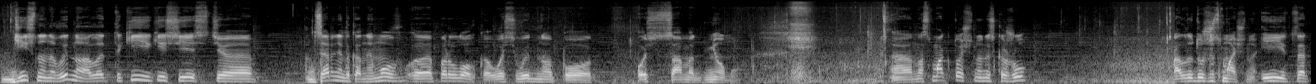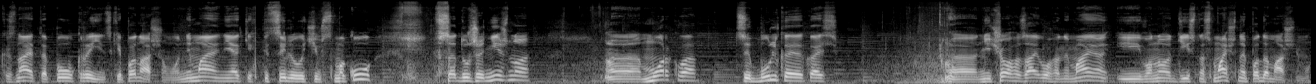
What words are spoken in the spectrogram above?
дійсно не видно, але такі якісь є е, дзерня така, немов е, перловка. Ось видно по ось саме дньому. Е, На смак точно не скажу. Але дуже смачно. І так, знаєте, по-українськи, по-нашому. Немає ніяких підсилювачів смаку, все дуже ніжно. Морква, цибулька якась. Е, Нічого зайвого немає, і воно дійсно смачне по-домашньому.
